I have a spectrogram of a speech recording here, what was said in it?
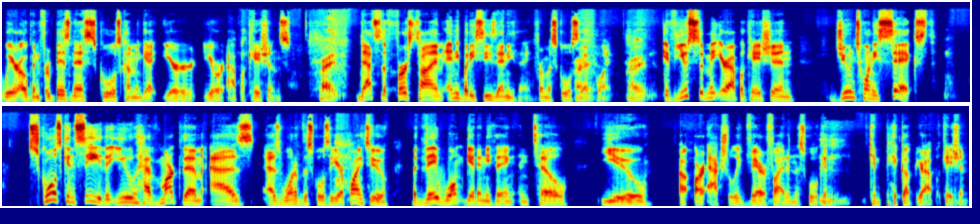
we're open for business. Schools come and get your your applications. Right. That's the first time anybody sees anything from a school standpoint. Right. right. If you submit your application June 26th, schools can see that you have marked them as as one of the schools that you're applying to but they won't get anything until you uh, are actually verified and the school can mm-hmm. Can pick up your application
